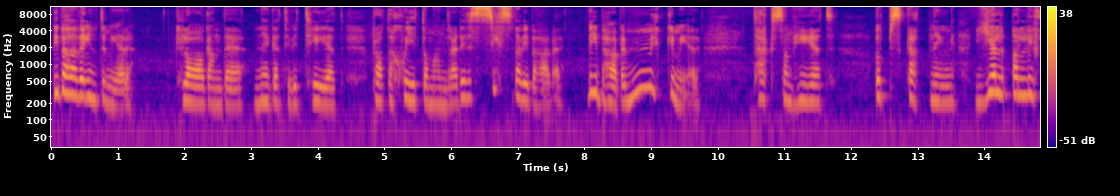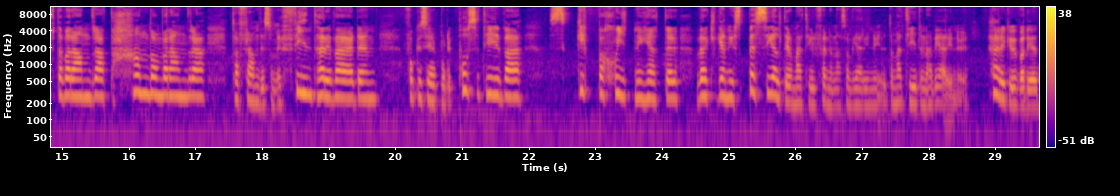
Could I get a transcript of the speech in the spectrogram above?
Vi behöver inte mer klagande, negativitet, prata skit om andra. Det är det sista vi behöver. Vi behöver mycket mer tacksamhet, uppskattning, hjälpa lyfta varandra, ta hand om varandra, ta fram det som är fint här i världen, fokusera på det positiva, skippa skitnyheter, verkligen speciellt i de här tillfällena som vi är i nu, de här tiderna vi är i nu. Herregud vad det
